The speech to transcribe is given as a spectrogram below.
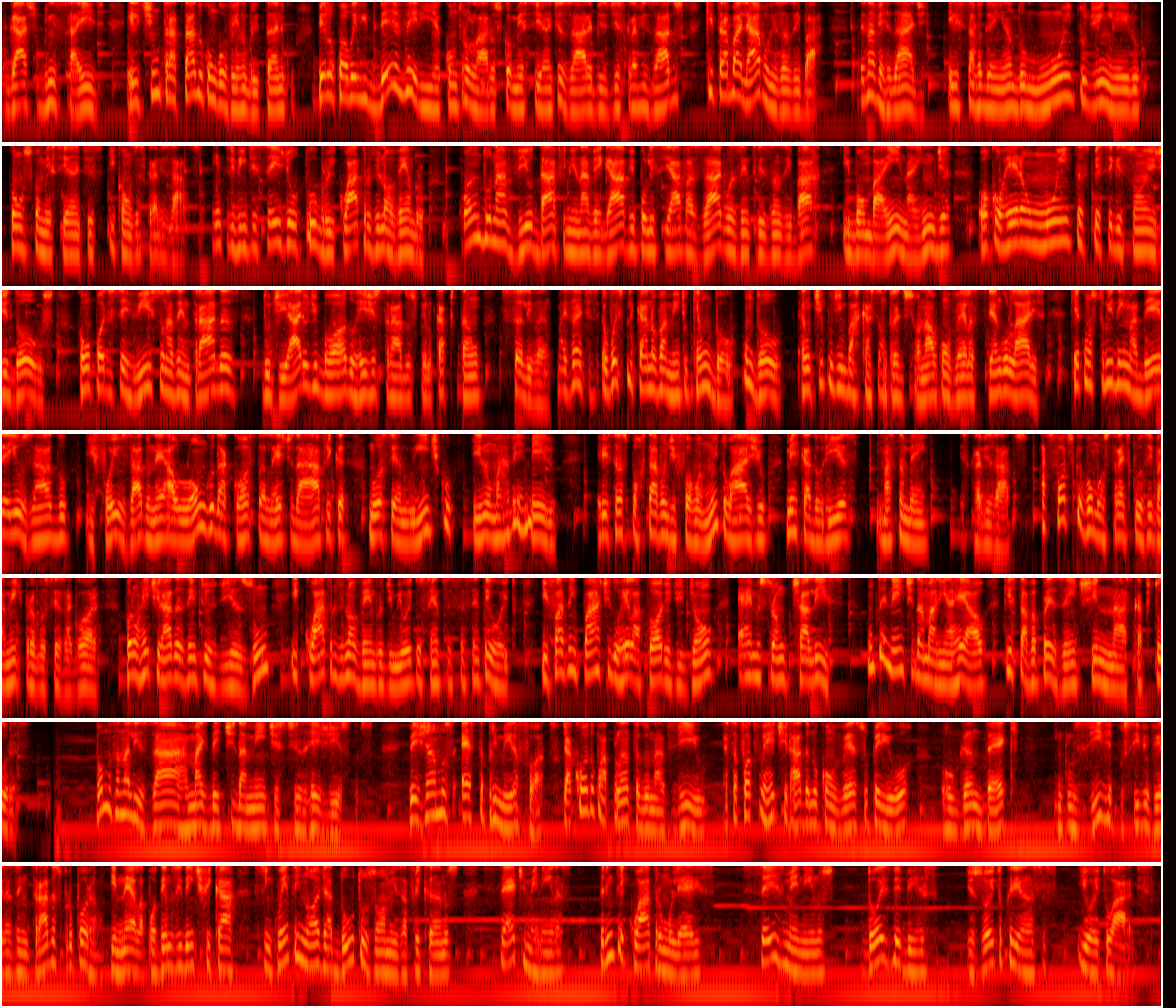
Gash bin Said, ele tinha um tratado com o governo britânico pelo qual ele deveria controlar os comerciantes árabes de escravizados que trabalhavam em Zanzibar. Mas na verdade, ele estava ganhando muito dinheiro com os comerciantes e com os escravizados. Entre 26 de outubro e 4 de novembro, quando o navio Daphne navegava e policiava as águas entre Zanzibar e Bombaim, na Índia, ocorreram muitas perseguições de dous, como pode ser visto nas entradas do diário de bordo registrados pelo capitão Sullivan. Mas antes, eu vou explicar novamente o que é um dhow. Um dhow é um tipo de embarcação tradicional com velas triangulares, que é construída em madeira e usado e foi usado né, ao longo da costa leste da África, no Oceano Índico e no Mar Vermelho. Eles transportavam de forma muito ágil mercadorias, mas também escravizados. As fotos que eu vou mostrar exclusivamente para vocês agora foram retiradas entre os dias 1 e 4 de novembro de 1868 e fazem parte do relatório de John Armstrong Chalice, um tenente da Marinha Real que estava presente nas capturas. Vamos analisar mais detidamente estes registros. Vejamos esta primeira foto. De acordo com a planta do navio, essa foto foi retirada no convés superior ou gun deck Inclusive é possível ver as entradas para o porão, e nela podemos identificar 59 adultos homens africanos, 7 meninas, 34 mulheres, 6 meninos, 2 bebês, 18 crianças e 8 árabes.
